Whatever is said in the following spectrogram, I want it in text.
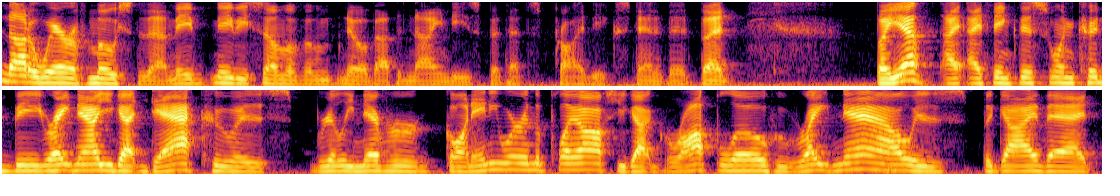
not aware of most of them. Maybe, maybe some of them know about the 90s, but that's probably the extent of it. But but yeah, I, I think this one could be. Right now, you got Dak, who has really never gone anywhere in the playoffs. You got Garoppolo, who right now is the guy that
